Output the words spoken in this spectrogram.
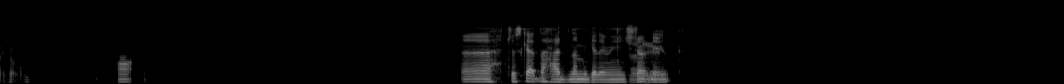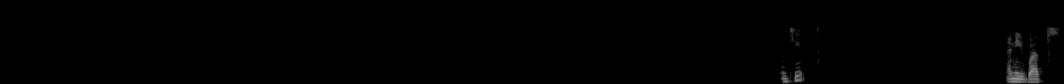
I got one. Uh, just get the head and let me get the range. Don't Okay. nuke. Thank you. I need webs.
